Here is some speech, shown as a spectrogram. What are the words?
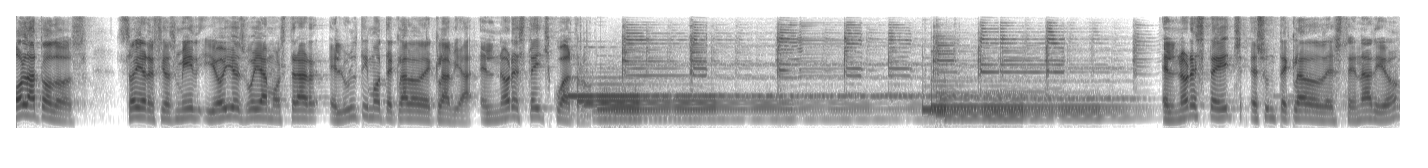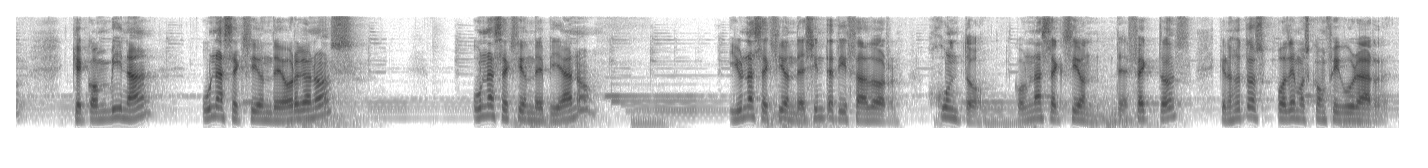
Hola a todos, soy Ercio Smith y hoy os voy a mostrar el último teclado de Clavia, el Nord Stage 4. El Nord Stage es un teclado de escenario que combina una sección de órganos, una sección de piano y una sección de sintetizador junto con una sección de efectos que nosotros podemos configurar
